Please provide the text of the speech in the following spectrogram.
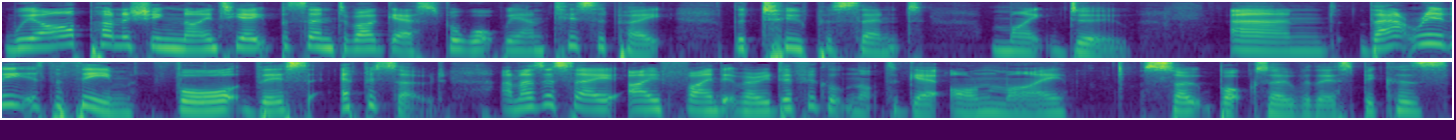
We are punishing 98% of our guests for what we anticipate the 2% might do. And that really is the theme for this episode. And as I say, I find it very difficult not to get on my soapbox over this because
